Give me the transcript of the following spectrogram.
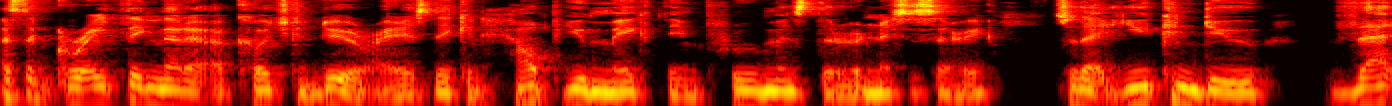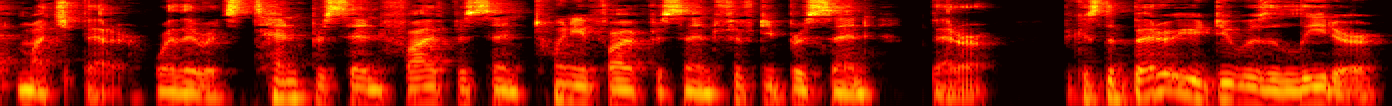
that's a great thing that a, coach can do, right? Is they can help you make the improvements that are necessary so that you can do that much better, whether it's 10%, 5%, 25%, 50% better. Because the better you do as a leader,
